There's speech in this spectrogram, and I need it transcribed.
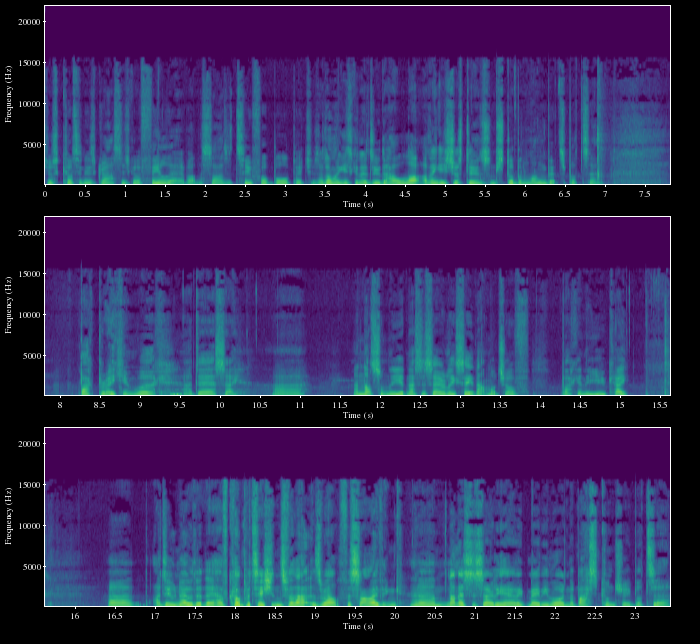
just cutting his grass. He's got a field there about the size of two football pitches. I don't think he's going to do the whole lot. I think he's just doing some stubborn long bits, but uh, back-breaking work, I dare say, uh, and not something you'd necessarily see that much of back in the UK. Uh, I do know that they have competitions for that as well, for scything. Um, not necessarily here, I think maybe more in the Basque country, but uh,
